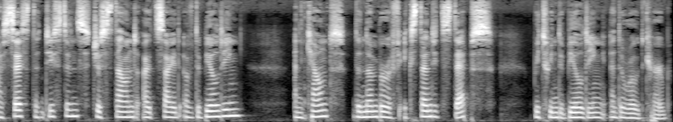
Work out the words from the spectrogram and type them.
assess the distance, just stand outside of the building and count the number of extended steps between the building and the road curb.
